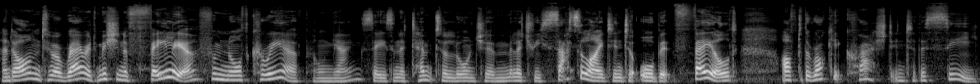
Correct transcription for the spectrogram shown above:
And on to a rare admission of failure from North Korea. Pyongyang says an attempt to launch a military satellite into orbit failed after the rocket crashed into the sea.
